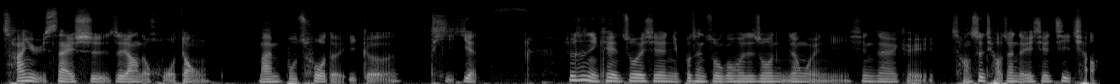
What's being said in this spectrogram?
参与赛事这样的活动蛮不错的一个体验。就是你可以做一些你不曾做过，或者说你认为你现在可以尝试挑战的一些技巧，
